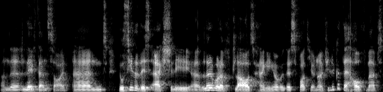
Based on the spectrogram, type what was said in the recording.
on the left hand side. And you'll see that there's actually a little bit of clouds hanging over this spot here. Now if you look at the health maps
